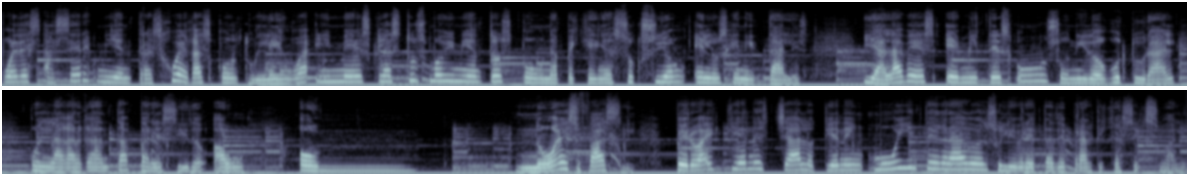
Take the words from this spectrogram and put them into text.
puedes hacer mientras juegas con tu lengua y mezclas tus movimientos con una pequeña succión en los genitales y a la vez emites un sonido gutural con la garganta parecido a un om. No es fácil, pero hay quienes ya lo tienen muy integrado en su libreta de prácticas sexuales.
